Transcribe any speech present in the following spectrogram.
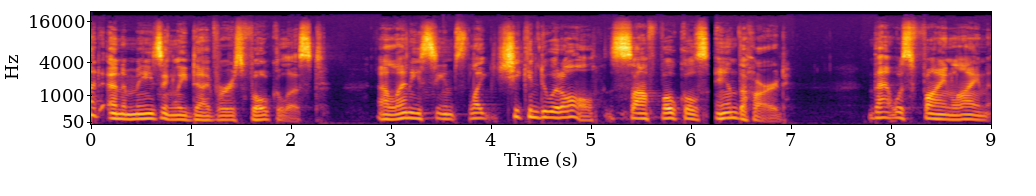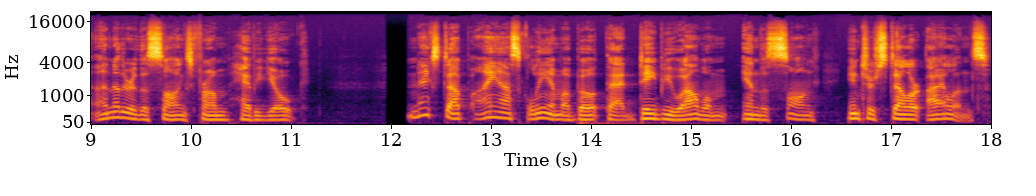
What an amazingly diverse vocalist. Eleni seems like she can do it all soft vocals and the hard. That was Fine Line, another of the songs from Heavy Yoke. Next up, I ask Liam about that debut album and the song Interstellar Islands.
